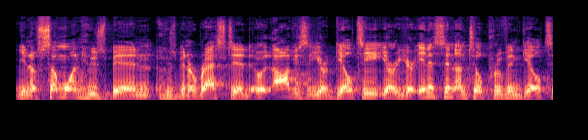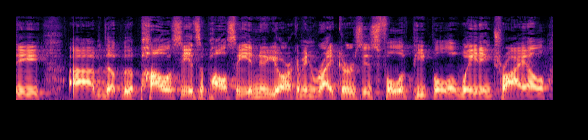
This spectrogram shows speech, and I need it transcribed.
you know someone who's been who's been arrested. Obviously you're guilty. You're, you're innocent until proven guilty. Um, the, the policy it's a policy in new york. I mean rikers is full of people awaiting trial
